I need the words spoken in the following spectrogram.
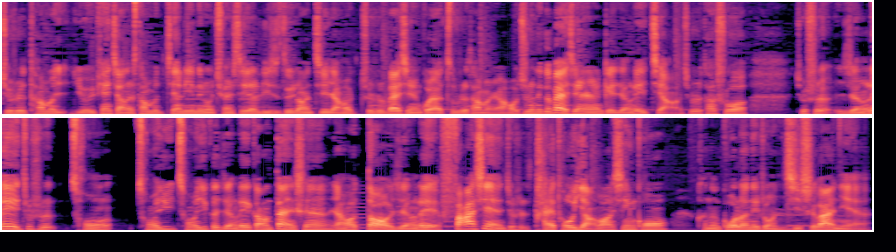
就是他们有一篇讲的是他们建立那种全世界历史对撞机，然后就是外星人过来阻止他们，然后就是那个外星人给人类讲，就是他说，就是人类就是从从一从一个人类刚诞生，然后到人类发现就是抬头仰望星空，可能过了那种几十万年，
